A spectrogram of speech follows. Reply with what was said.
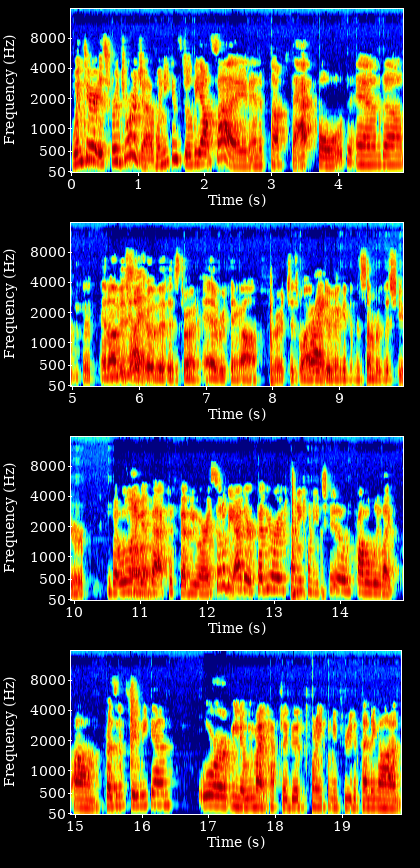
Winter is for Georgia when you can still be outside and it's not that cold and um, But, and obviously, Enjoy. COVID has thrown everything off, which is why Right. we're doing it in the summer this year. But we want to Uh, get back to February. So it'll be either February 2022, probably like um, President's Day weekend, or, you know, we might have to go to 2023 depending on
